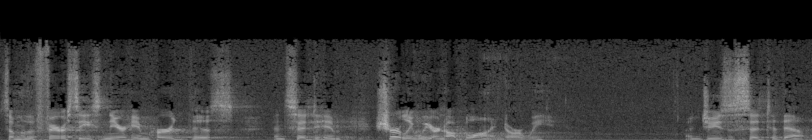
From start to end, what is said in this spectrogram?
Some of the Pharisees near him heard this and said to him, Surely we are not blind, are we? And Jesus said to them,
